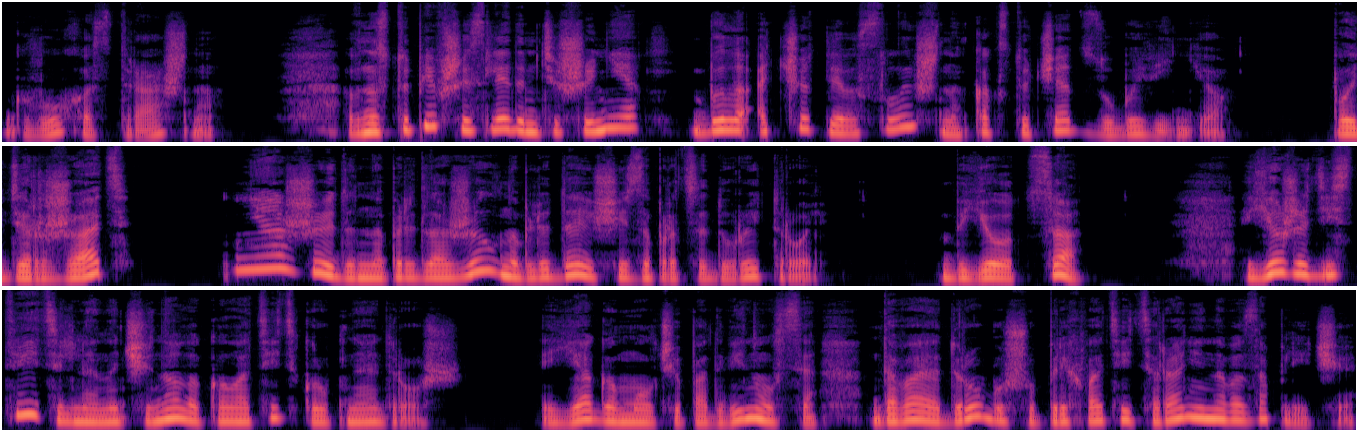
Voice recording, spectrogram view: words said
Глухо, страшно. В наступившей следом тишине было отчетливо слышно, как стучат зубы Виньо. «Подержать?» — неожиданно предложил наблюдающий за процедурой тролль. «Бьется!» Ёжа действительно начинала колотить крупная дрожь. Яга молча подвинулся, давая дробушу прихватить раненого за плечи,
